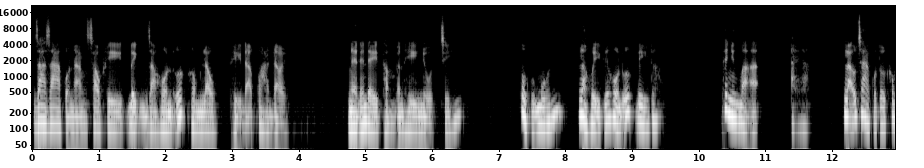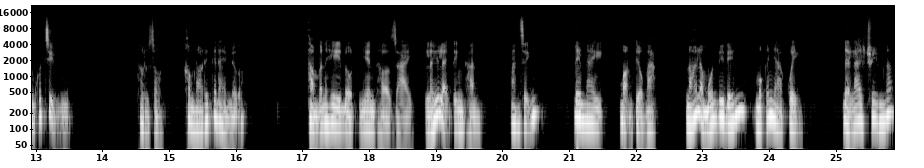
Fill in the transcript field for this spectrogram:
Gia Gia của nàng sau khi định ra hôn ước không lâu Thì đã qua đời. Nghe đến đây Thẩm Vân Hy nhụt chí. Tôi cũng muốn là hủy cái hôn ước đi đó. Thế nhưng mà à, Lão cha của tôi không có chịu. Thôi được rồi Không nói đến cái này nữa. Thẩm Vân Hy đột nhiên thở dài Lấy lại tinh thần Văn Dĩnh Đêm nay bọn tiểu bạc Nói là muốn đi đến một cái nhà quỷ Để livestream đó.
